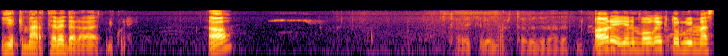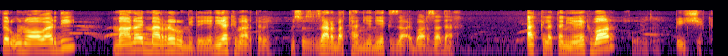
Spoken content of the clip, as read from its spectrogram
یک مرتبه دلالت می‌کنه. ها؟ تایی که به مرتبه دلالت می‌کنه. آره یعنی موقعی که تو روی مصدر اونو آوردی معنای مره رو میده. یعنی یک مرتبه. مثل ضربتن یعنی یک بار زدن. اکلتن یعنی یک بار خوردن. به این شکل.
